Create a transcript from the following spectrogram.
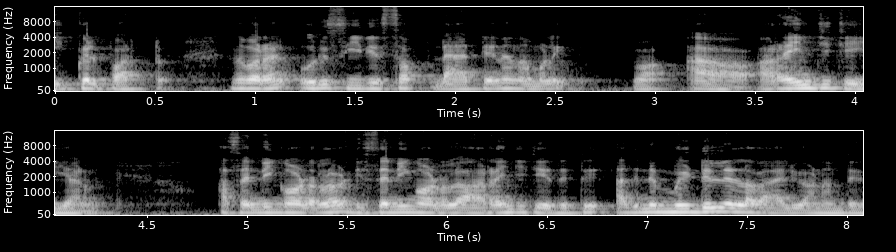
equal part എന്ന് പറഞ്ഞാൽ ഒരു സീരീസ് ഓഫ് ഡാറ്റേനെ നമ്മൾ അറേഞ്ച് ചെയ്യണം. അസെൻഡിങ് ഓർഡറിലോ ഡിസെൻഡിങ് ഓർഡറിലോ അറേഞ്ച് ചെയ്തിട്ട് അതിന്റെ മിഡിലുള്ള വാല്യൂ ആണ് എന്ത്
